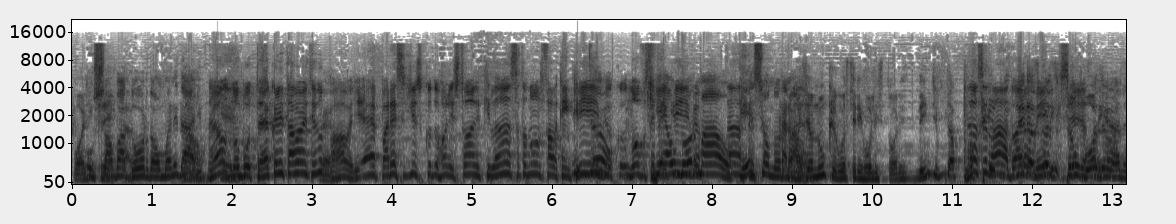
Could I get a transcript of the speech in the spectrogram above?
pode O crer, salvador da humanidade. Não. porque- Não, no boteco ele tava metendo É. pau. Ele, é, parece disco do Rolling Stone que lança, todo mundo fala que é incrível, Então, o novo que sempre é é o incrível. normal. Ah. Esse é o normal. Cara, mas eu nunca gostei de Rolling Stones, nem de da porra. Não, sei lá, do nem Iron das Maiden coisas que seja, tá eu ligado?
